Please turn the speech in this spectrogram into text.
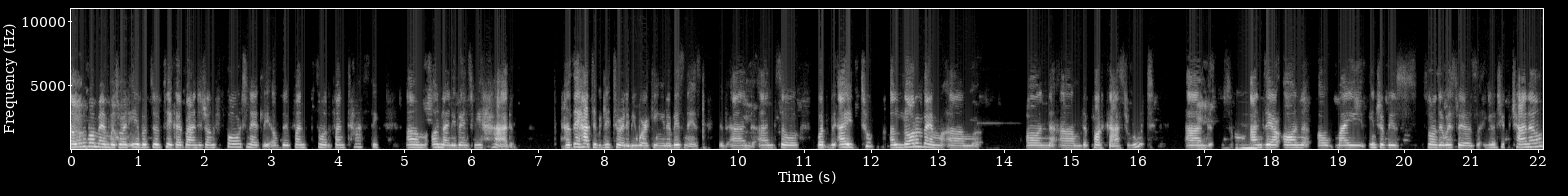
So a lot of our members weren't able to take advantage, unfortunately, of the some of the fantastic um, online events we had because they had to be literally be working in a business and and so but i took a lot of them um, on um, the podcast route and and they're on uh, my interviews Swansea West Wales YouTube channel,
